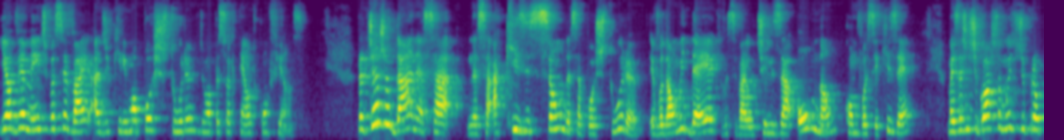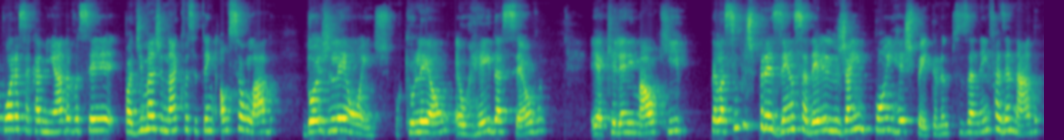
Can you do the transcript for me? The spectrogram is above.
E obviamente você vai adquirir uma postura de uma pessoa que tem autoconfiança. Para te ajudar nessa, nessa aquisição dessa postura, eu vou dar uma ideia que você vai utilizar ou não, como você quiser, mas a gente gosta muito de propor essa caminhada, você pode imaginar que você tem ao seu lado dois leões, porque o leão é o rei da selva, é aquele animal que pela simples presença dele, ele já impõe respeito, ele não precisa nem fazer nada.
